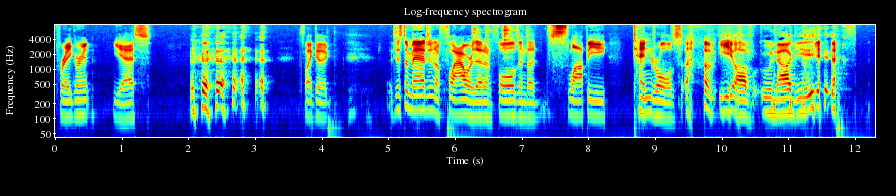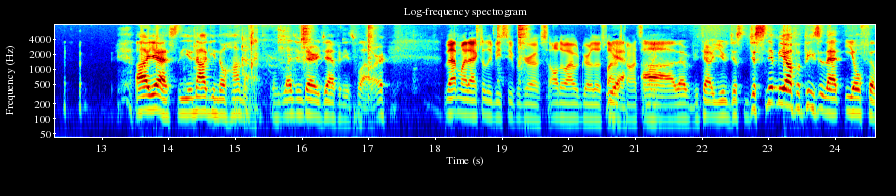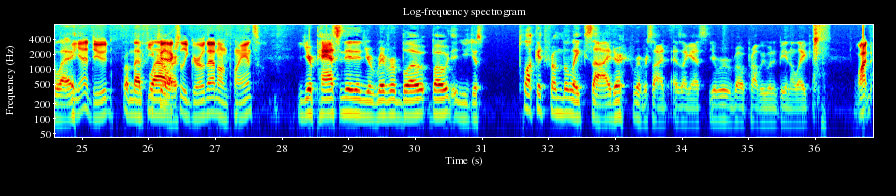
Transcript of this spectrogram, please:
fragrant, yes. it's like a. Just imagine a flower that unfolds into sloppy tendrils of eel. of unagi. Yes. Ah, yes, the unagi no hana, legendary Japanese flower. That might actually be super gross. Although I would grow those flowers yeah, constantly. uh, that would be tell you just just snip me off a piece of that eel fillet yeah, dude. from that If you could flower. actually grow that on plants, You're passing it in your river boat, and you just pluck it from the lakeside or riverside, as I guess your river boat probably wouldn't be in a lake. what?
